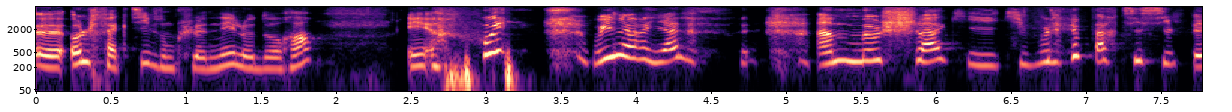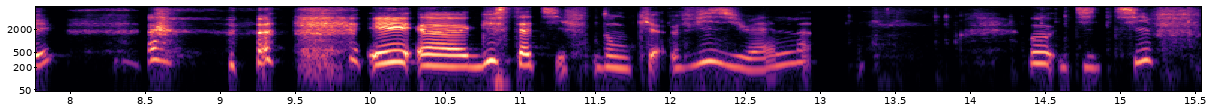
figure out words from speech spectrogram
heu, olfactif, donc le nez, l'odorat, et oui, oui Lauriane, un de nos chats qui voulait participer. Et heu, gustatif, donc visuel auditif,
